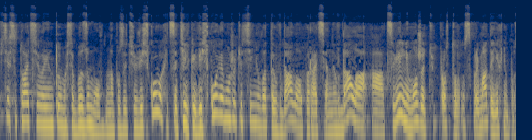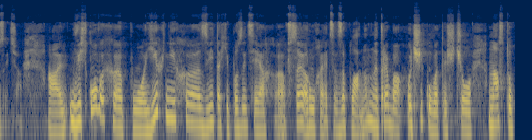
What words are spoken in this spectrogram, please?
В цій ситуації орієнтуємося безумовно на позицію військових, і це тільки військові можуть оцінювати вдала операція, невдала, а цивільні можуть просто сприймати їхню позицію. А у військових е, по їхніх е, звітах і позиціях е, все рухається за планом. Не треба очікувати, що наступ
